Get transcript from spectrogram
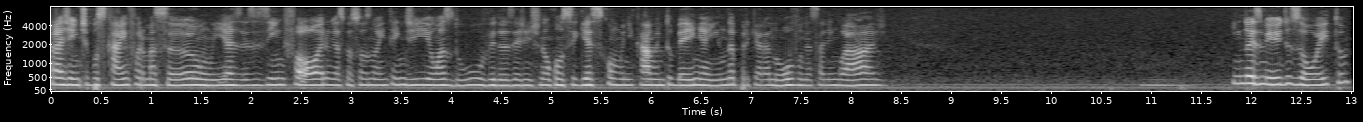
para a gente buscar informação e às vezes ir em fórum e as pessoas não entendiam as dúvidas e a gente não conseguia se comunicar muito bem ainda, porque era novo nessa linguagem. Em 2018,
